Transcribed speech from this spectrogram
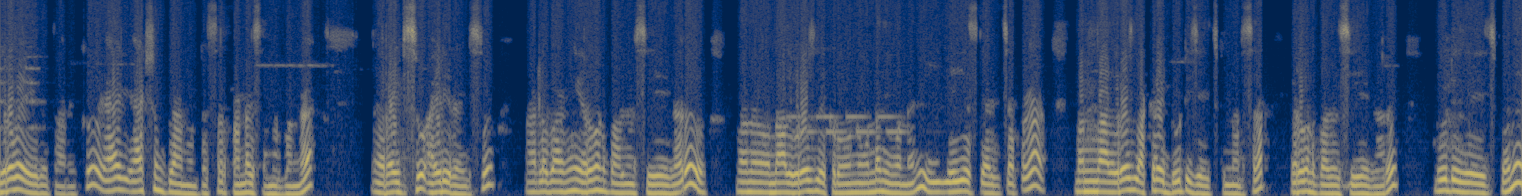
ఇరవై ఐదో తారీఖు యా- యాక్షన్ ప్లాన్ ఉంటుంది సార్. పండగ సందర్భంగా. Raids ID raids. దాంట్లో భాగంగా ఎర్రగొండపాలెం సిఐ గారు మనం నాలుగు రోజులు ఇక్కడ ఉండనివ్వండి ఏఎస్ గారికి చెప్పగా మనం నాలుగు రోజులు అక్కడే డ్యూటీ చేయించుకున్నారు సార్ ఎర్రగొండపాలెం సిఏ గారు. డ్యూటీ చేయించుకొని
